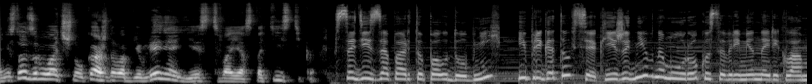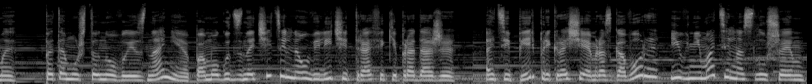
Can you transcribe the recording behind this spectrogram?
Не стоит забывать, что у каждого объявления есть своя статистика. Садись за парту поудобней и приготовься к ежедневному уроку современной рекламы, потому что новые знания помогут значительно увеличить трафик и продажи. А теперь прекращаем разговоры и внимательно слушаем.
